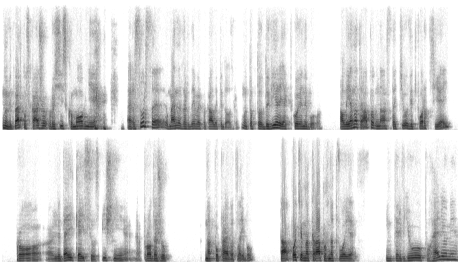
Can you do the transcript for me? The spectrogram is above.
ну, відверто скажу, російськомовні ресурси у мене завжди викликали підозру. Ну, тобто довіри як такої не було. Але я натрапив на статтю від Forbes.ua про е, людей, кейси успішні е, продажу на по private label. Та потім натрапив на твоє інтерв'ю по Геліумі.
